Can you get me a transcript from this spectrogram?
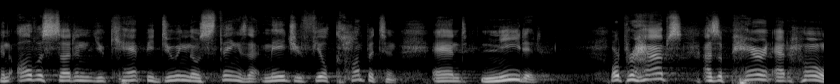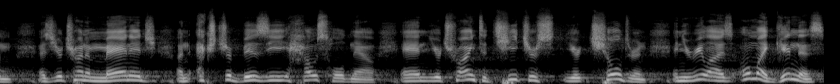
and all of a sudden you can't be doing those things that made you feel competent and needed. Or perhaps as a parent at home, as you're trying to manage an extra busy household now, and you're trying to teach your, your children, and you realize, oh my goodness,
